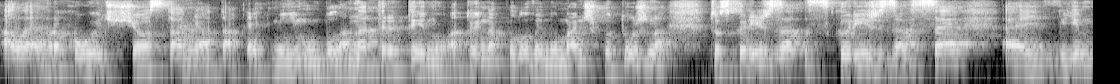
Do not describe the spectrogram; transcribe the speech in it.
Але враховуючи, що остання атака, як мінімум, була на третину, а то й на половину менш потужна, то скоріш за скоріш за все е, їм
